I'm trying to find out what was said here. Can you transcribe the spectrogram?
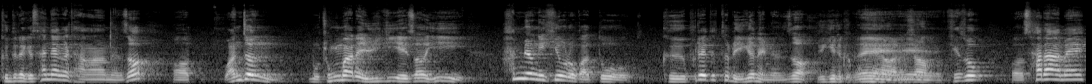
그들에게 사냥을 당하면서 어, 완전 뭐 종말의 위기에서 이 한 명의 히어로가 또 그 프레데터를 이겨내면서 위기를 네, 극복해 나가면서 네, 계속 어, 사람의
